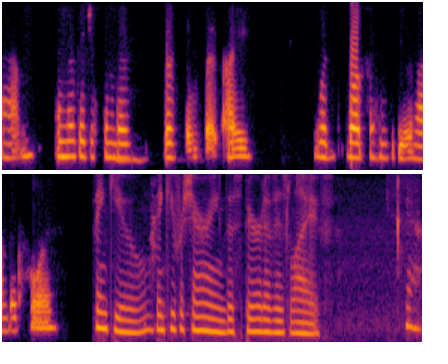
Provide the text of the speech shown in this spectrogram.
Um, and those are just some of those those things that I would love for him to be remembered for. Thank you. Thank you for sharing the spirit of his life. Yeah.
